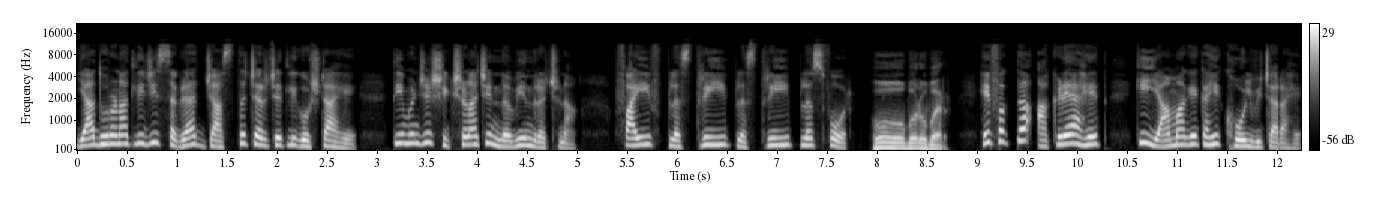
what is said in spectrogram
या धोरणातली जी सगळ्यात जास्त चर्चेतली गोष्ट आहे ती म्हणजे शिक्षणाची नवीन रचना. Five plus three plus three plus four. हो बरोबर. हे फक्त आकडे आहेत की यामागे काही खोल विचार आहे.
